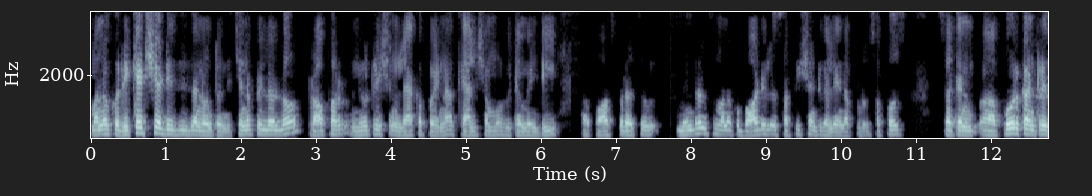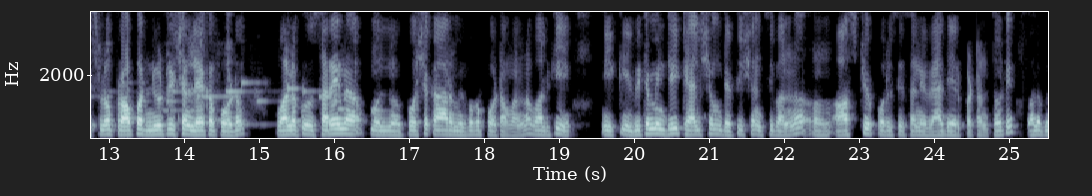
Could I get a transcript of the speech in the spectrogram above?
మనకు రికెట్షియా డిజీజ్ అని ఉంటుంది. చిన్నపిల్లల్లో ప్రాపర్ న్యూట్రిషన్ లేకపోయినా calcium vitamin D phosphorus minerals మనకు బాడీలో సఫిషియెంట్గా లేనప్పుడు సపోజ్ సర్టెన్ పూర్ కంట్రీస్లో ప్రాపర్ న్యూట్రిషన్ లేకపోవడం వాళ్ళకు సరైన పోషకాహారం ఇవ్వకపోవటం వలన వాళ్ళకి ఈ విటమిన్ డి కాల్షియం డెఫిషియన్సీ వలన ఆస్టియోపోరోసిస్ అనే వ్యాధి ఏర్పడటంతో వాళ్ళకు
